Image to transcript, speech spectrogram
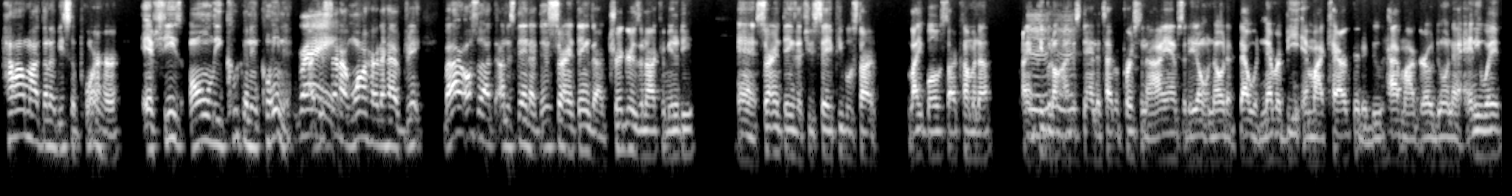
How am I going to be supporting her if she's only cooking and cleaning? Right. I just said I want her to have drink. But I also have to understand that there's certain things that are triggers in our community, and certain things that you say, people start light bulbs start coming up. Right? Mm-hmm. People don't mm-hmm. understand the type of person I am, so they don't know that that would never be in my character to do have my girl doing that anyway.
